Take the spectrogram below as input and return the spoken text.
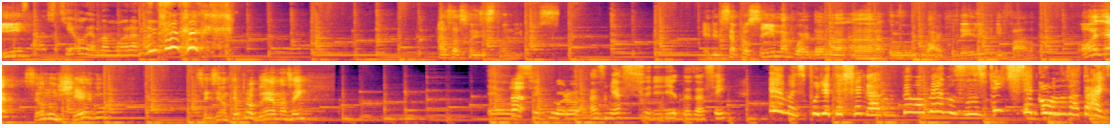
E Acho que eu ia namorar. as ações estão livres. Ele se aproxima, guardando a- a- o, o arco dele, e fala: Olha, se eu não chego, vocês iam ter problemas, hein? Eu seguro as minhas feridas assim. É, mas podia ter chegado pelo menos uns 20 segundos atrás.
